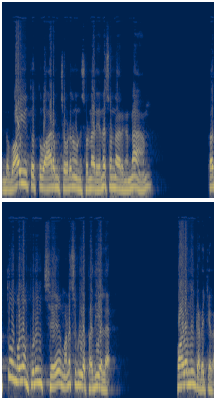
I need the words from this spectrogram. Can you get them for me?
இந்த வாயு தத்துவம் ஆரம்பிச்ச உடனே ஒன்று சொன்னார். என்ன சொன்னாருங்கன்னா தத்துவம் எல்லாம் புரிஞ்சு மனசுக்குள்ள பதியலை. பலனும் கிடைக்கல.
